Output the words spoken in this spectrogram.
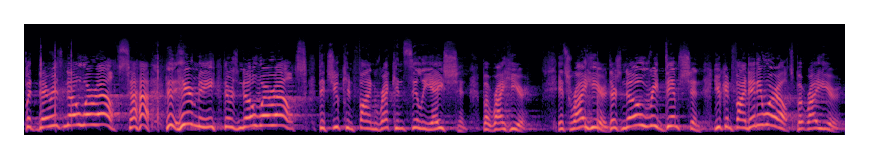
But there is nowhere else. Hear me, there's nowhere else that you can find reconciliation but right here. It's right here. There's no redemption you can find anywhere else but right here.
